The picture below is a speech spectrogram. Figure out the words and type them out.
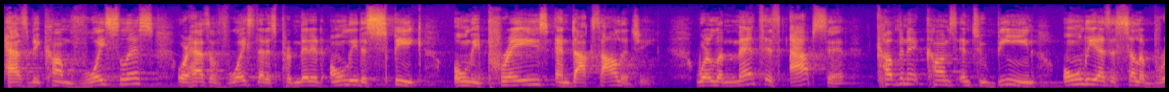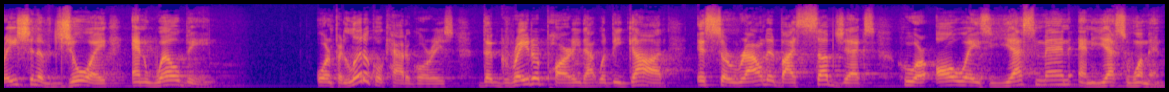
has become voiceless or has a voice that is permitted only to speak only praise and doxology. Where lament is absent, covenant comes into being only as a celebration of joy and well being or in political categories, the greater party, that would be God, is surrounded by subjects who are always yes men and yes women.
